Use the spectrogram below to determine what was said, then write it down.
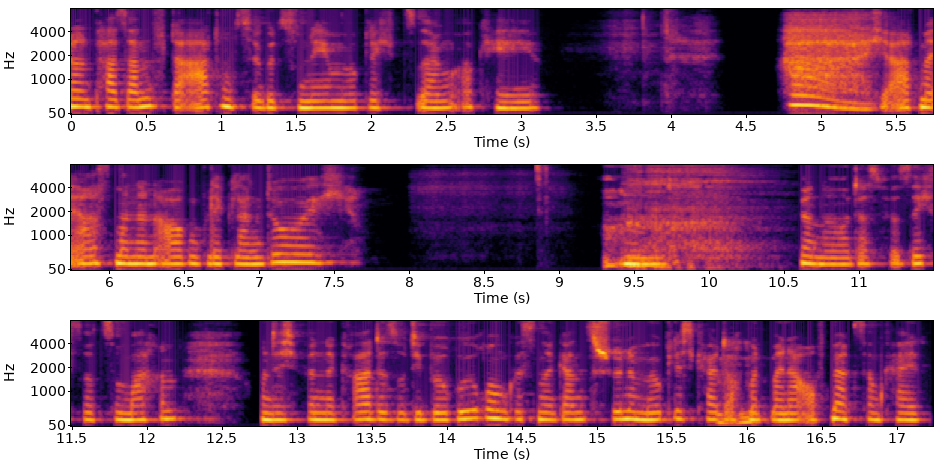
oder 'n paar sanfte Atemzüge zu nehmen, wirklich zu sagen: „Okay“ „ich atme erst mal 'nen Augenblick lang durch.“ Und genau, das für sich so zu machen. Und ich finde, grade so die Berührung ist 'ne ganz schöne Möglichkeit, auch Mhm. mit meiner Aufmerksamkeit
